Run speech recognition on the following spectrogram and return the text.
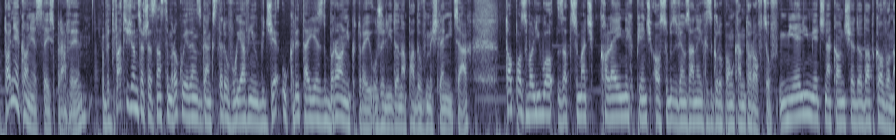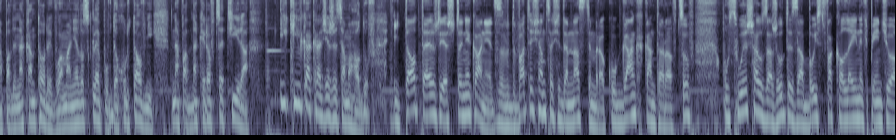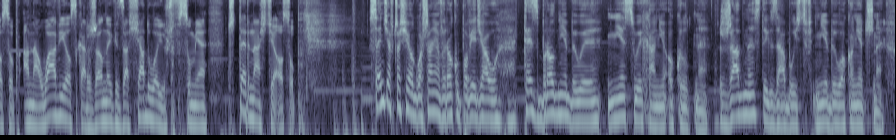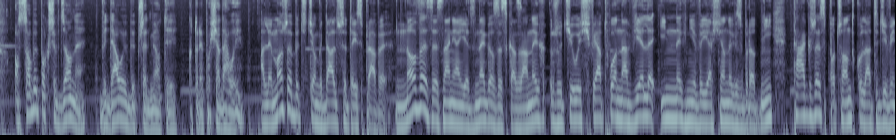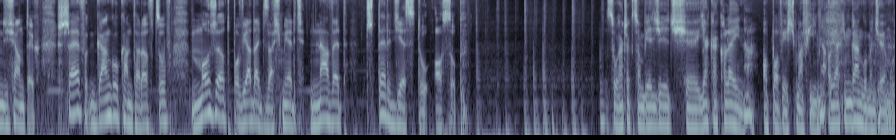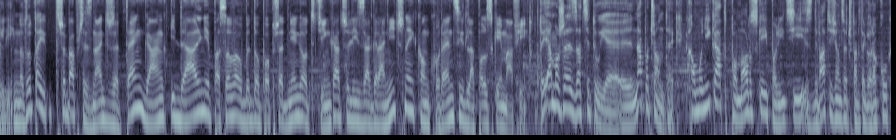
To nie koniec tej sprawy. W 2016 roku jeden z gangsterów ujawnił, gdzie ukryta jest broń, której użyli do napadu w Myślenicach. To pozwoliło zatrzymać kolejnych pięć osób związanych z grupą kantorowców. Mieli mieć na koncie dodatkowo napady na kantory, włamania do sklepów, do hurtowni, napad na kierowcę tira i kilka kradzieży samochodów. I to też jeszcze nie koniec. W 2017 roku gang kantorowców usłyszał zarzuty zabójstwa kolejnych pięciu osób, a na ławie oskarżonych zasiadło już w sumie 14 osób. Sędzia w czasie ogłaszania wyroku powiedział: Te zbrodnie były niesłychanie okrutne. Żadne z tych zabójstw nie było konieczne. Osoby pokrzywdzone wydałyby przedmioty, które posiadały. Ale może być ciąg dalszy tej sprawy. Nowe zeznania jednego ze skazanych rzuciły światło na wiele innych niewyjaśnionych zbrodni, także z początku lat 90. Szef gangu kantorowców może odpowiadać za śmierć nawet 40 osób. Słuchacze chcą wiedzieć, e, jaka kolejna opowieść mafijna, o jakim gangu będziemy mówili. No tutaj trzeba przyznać, że ten gang idealnie pasowałby do poprzedniego odcinka, czyli zagranicznej konkurencji dla polskiej mafii. To ja może zacytuję y, na początek komunikat pomorskiej policji z 2004 roku.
